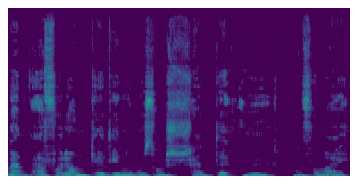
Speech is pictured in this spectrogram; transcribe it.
men er forankret i noe som skjedde utenfor meg,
